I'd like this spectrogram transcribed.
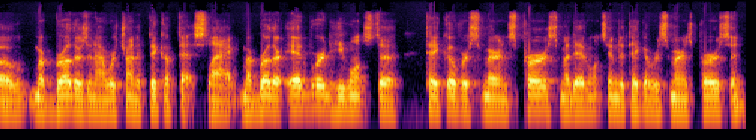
uh, my brothers and I were trying to pick up that slack. My brother Edward, he wants to take over Samaritan's Purse. My dad wants him to take over Samaritan's Purse, and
